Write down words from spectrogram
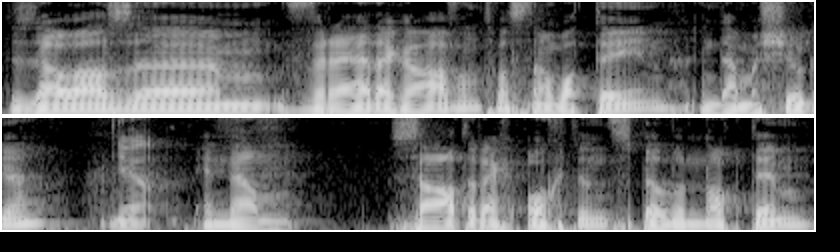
Dus dat was ehm, vrijdagavond, was dan Watain en dan Meshuggah. Ja. En dan zaterdagochtend speelde Noctem,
